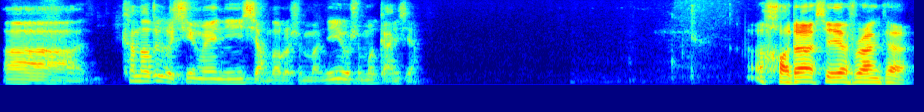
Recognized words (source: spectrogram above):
啊，看到这个新闻，你想到了什么？你有什么感想？好的，谢谢 Frank。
